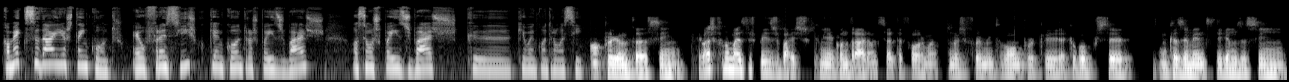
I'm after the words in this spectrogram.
Como é que se dá este encontro? É o Francisco que encontra os Países Baixos ou são os Países Baixos que, que o encontram assim? Boa pergunta, sim. Eu acho que foram mais os Países Baixos que me encontraram, de certa forma, mas foi muito bom porque acabou por ser um casamento, digamos assim,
